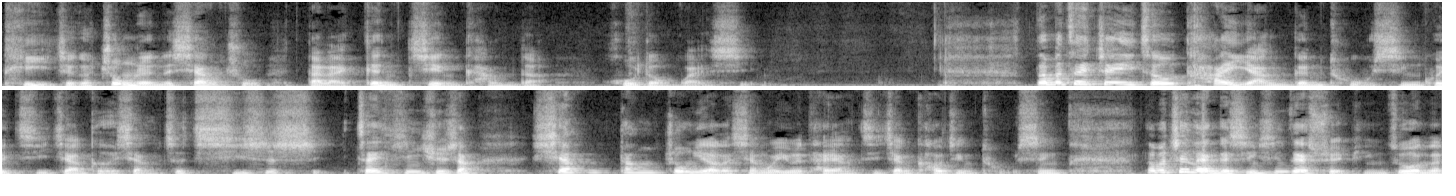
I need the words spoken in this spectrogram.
替这个众人的相处带来更健康的互动关系。那么在这一周，太阳跟土星会即将合相，这其实是在星学上相当重要的相位，因为太阳即将靠近土星。那么这两个行星在水瓶座呢，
